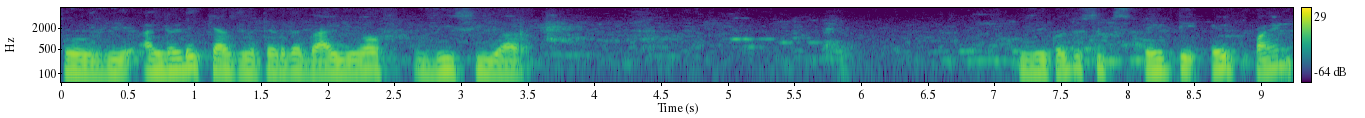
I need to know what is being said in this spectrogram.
so we already calculated the value of vcr is equal to 688.2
